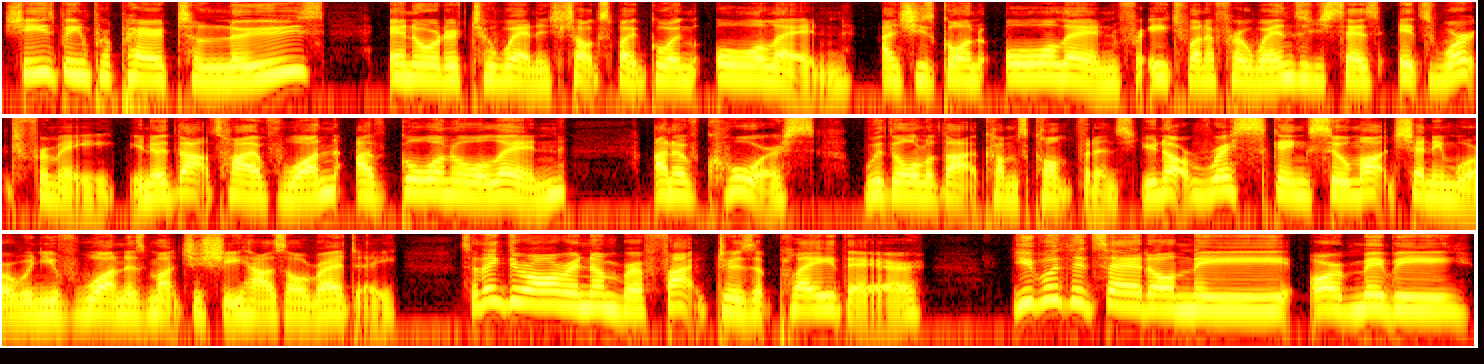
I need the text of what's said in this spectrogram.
She's been prepared to lose in order to win. And she talks about going all in. And she's gone all in for each one of her wins. And she says, It's worked for me. You know, that's how I've won. I've gone all in. And of course, with all of that comes confidence. You're not risking so much anymore when you've won as much as she has already. So I think there are a number of factors at play there. You both had said on the, or maybe,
